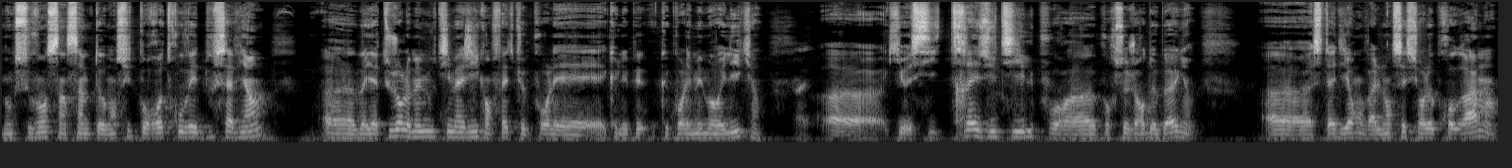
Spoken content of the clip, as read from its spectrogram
Donc souvent c'est un symptôme. Ensuite pour retrouver d'où ça vient, bah, il y a toujours le même outil magique en fait que pour les que les que pour les memory leaks euh, qui est aussi très utile pour euh, pour ce genre de bug. Euh, c'est-à-dire, on va le lancer sur le programme.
